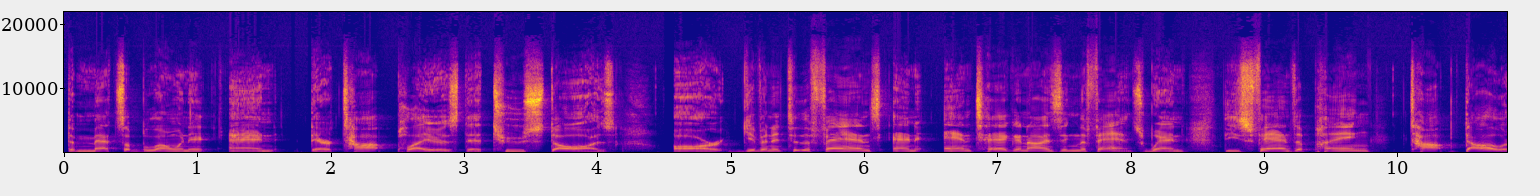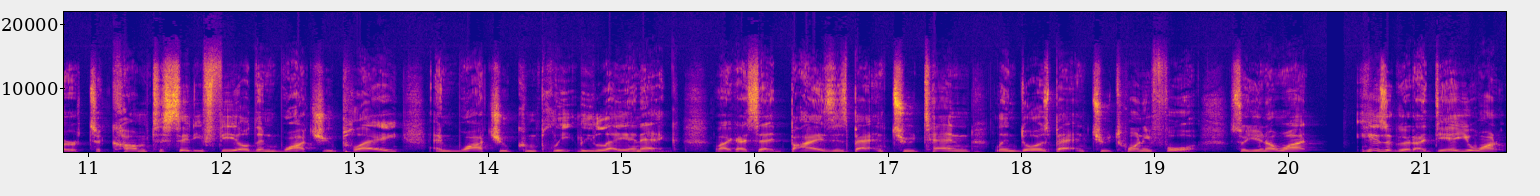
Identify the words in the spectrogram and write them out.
The Mets are blowing it, and their top players, their two stars, are giving it to the fans and antagonizing the fans when these fans are paying top dollar to come to Citi Field and watch you play and watch you completely lay an egg. Like I said, Baez is batting 210, Lindor's batting 224. So you know what? Here's a good idea. You want,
